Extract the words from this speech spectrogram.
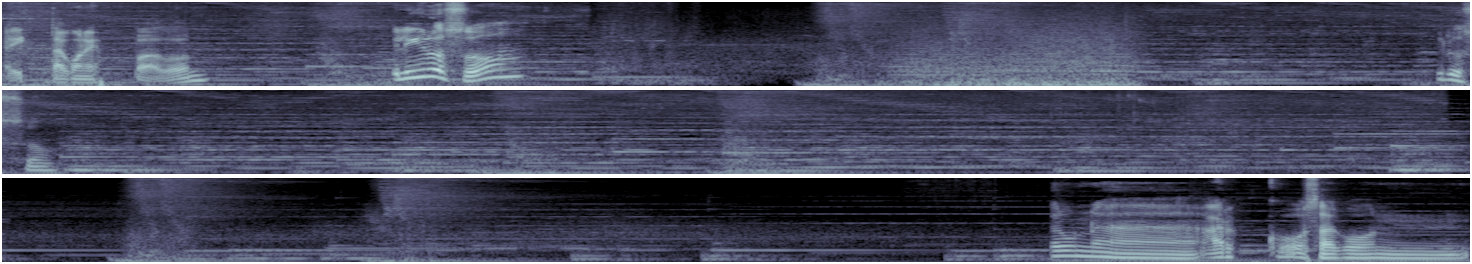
Ahí está con espadón. Peligroso. Peligroso. Arco, o sea, con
